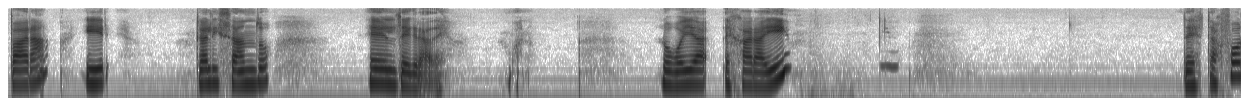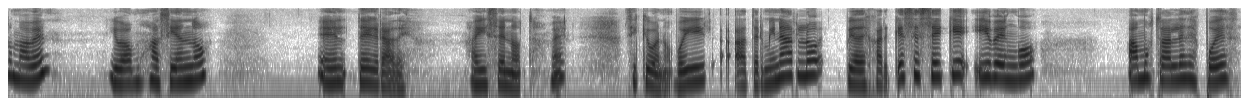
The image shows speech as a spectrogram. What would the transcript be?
para ir realizando el degradé. Bueno lo voy a dejar ahí. De esta forma ven y vamos haciendo el degradé. Ahí se nota ven Así que bueno, voy a ir a terminarlo, voy a dejar que se seque y vengo a mostrarles después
